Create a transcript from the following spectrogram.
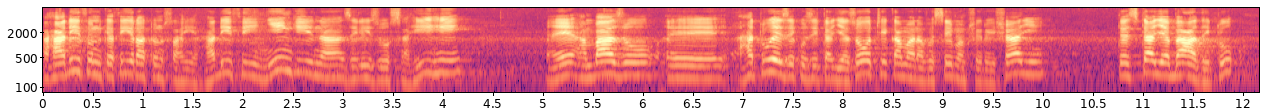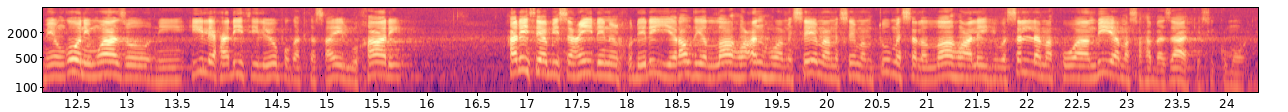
ahadithun kathiratun sahiha hadithi nyingi na zilizo sahihi e, ambazo e, hatuwezi kuzitaja zote kama anavyosema mshereheshaji. Tutazitaja baadhi tu miongoni mwazo ni ile hadithi iliyopo katika sahih bukhari hadithi ya abi saidin radiallahu anhu amesema amesema mtume sallallahu alayhi wasallam kuwaambia masahaba zake siku moja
